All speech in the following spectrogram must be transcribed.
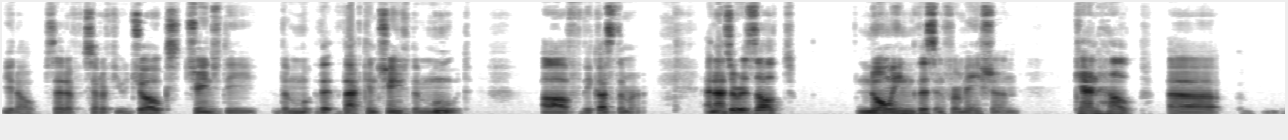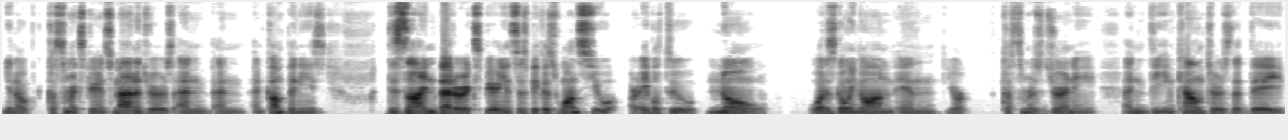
you know said a said a few jokes change the the that, that can change the mood of the customer. And as a result knowing this information can help uh, you know customer experience managers and and and companies design better experiences because once you are able to know what is going on in your customer's journey and the encounters that they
